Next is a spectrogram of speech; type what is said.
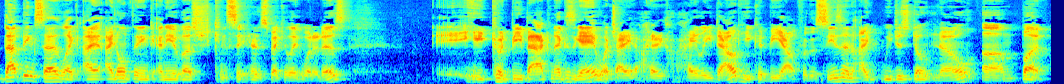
That being said like i i don't think any of us can sit here and speculate what it is. He could be back next game which i, I highly doubt. He could be out for the season. I we just don't know. Um, but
